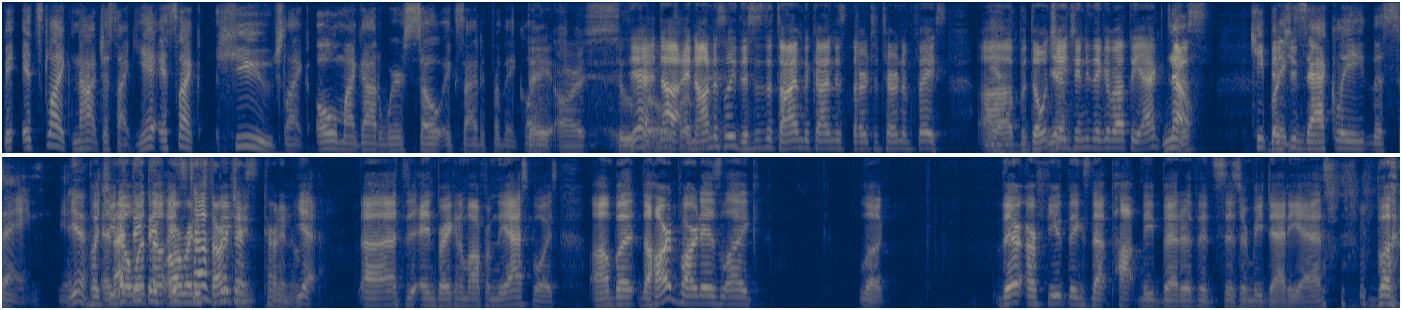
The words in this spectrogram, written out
bit it's like not just like yeah it's like huge like oh my god we're so excited for the acclaim They are super. Yeah, no, over, and man. honestly, this is the time to kind of start to turn them face. Uh, Yeah. But don't Yeah. change anything about the act. No. Just- keep it you- exactly the same yeah, yeah. But and you I know think what, they've though? It's already tough started because- turning them. yeah. uh, and breaking them off from the Ass Boys. Um, but the hard part is like, look, there are few things that pop me better than scissor me daddy ass, but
